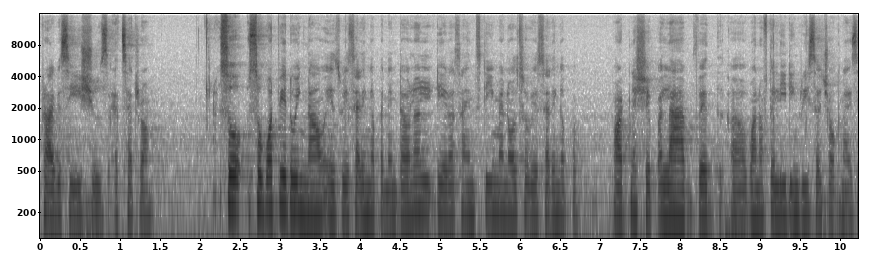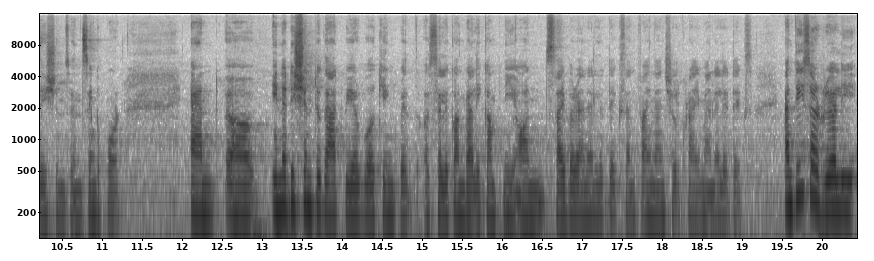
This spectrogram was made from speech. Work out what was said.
privacy issues, etc. So, so what we're doing now is we're setting up an internal data science team, and also we're setting up a partnership, a lab with uh, one of the leading research organizations in Singapore and uh, in addition to that, we are working with a Silicon Valley company on cyber analytics and financial crime analytics. And these are really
